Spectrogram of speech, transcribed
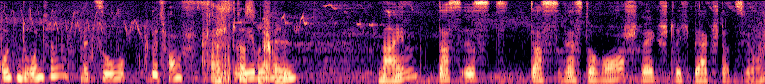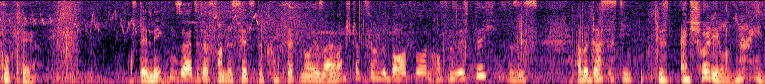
unten drunter mit so Das ist das Betonverstrebungen. Hotel? Nein, das ist das Restaurant Schrägstrich Bergstation. Okay. Auf der linken Seite davon ist jetzt eine komplett neue Seilbahnstation gebaut worden, offensichtlich. Das ist, aber das ist die. Das, Entschuldigung, nein,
